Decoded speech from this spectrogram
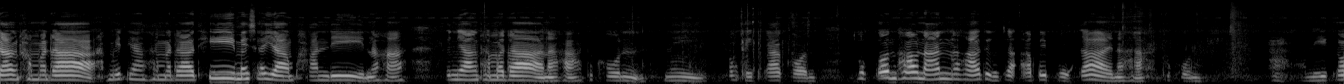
ยางธรรมดา เม็ดยางธรรมดาที่ไม่ใช่ยางพันธุ์ดีนะคะ เป็นยางธรรมดานะคะ ทุกคนนี่ต้องติดตาก่อน ทุกต้นเท่านั้นนะคะ ถึงจะเอาไปปลูกได้นะคะ ทุกคนค่ะ อันนี้ก็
